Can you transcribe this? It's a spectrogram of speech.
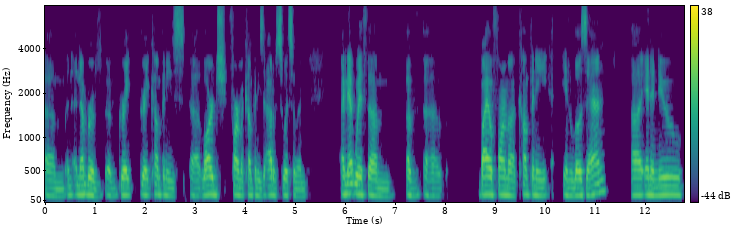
um, a, a, number of, of, great great companies, uh, large pharma companies out of Switzerland. I met with um, a, a biopharma company in Lausanne uh, in a new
